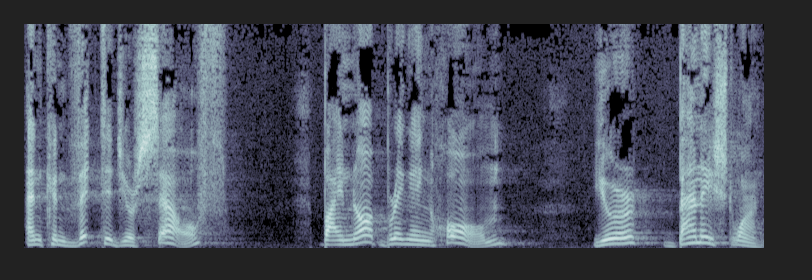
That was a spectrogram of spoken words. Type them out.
and convicted yourself by not bringing home your banished one.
